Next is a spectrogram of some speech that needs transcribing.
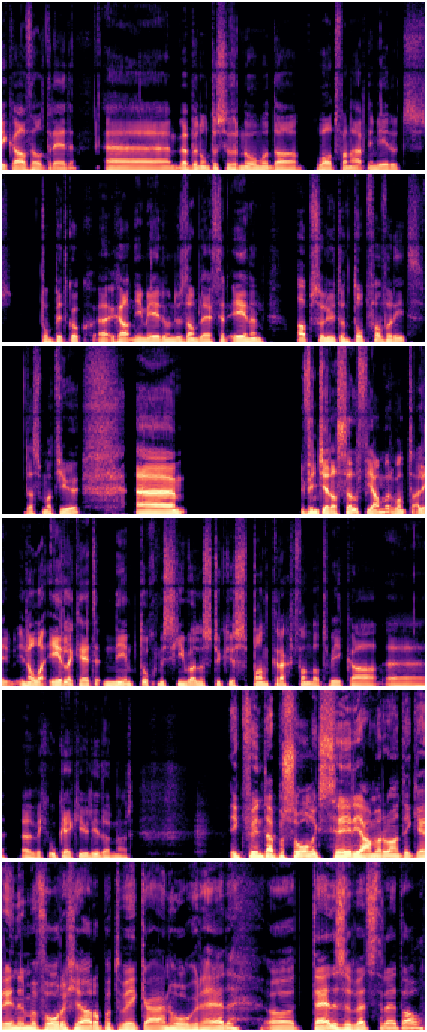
2K veldrijden. Uh, we hebben ondertussen vernomen dat Wout van Aert niet meedoet. Tom Pitcock gaat niet meedoen, dus dan blijft er één absoluut een topfavoriet. Dat is Mathieu. Ehm, vind je dat zelf jammer? Want in alle eerlijkheid, het neemt toch misschien wel een stukje spankracht van dat WK weg. Hoe kijken jullie daarnaar? Ik vind dat persoonlijk zeer jammer, want ik herinner me vorig jaar op het WK in Hogerheide, uh, tijdens de wedstrijd al.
